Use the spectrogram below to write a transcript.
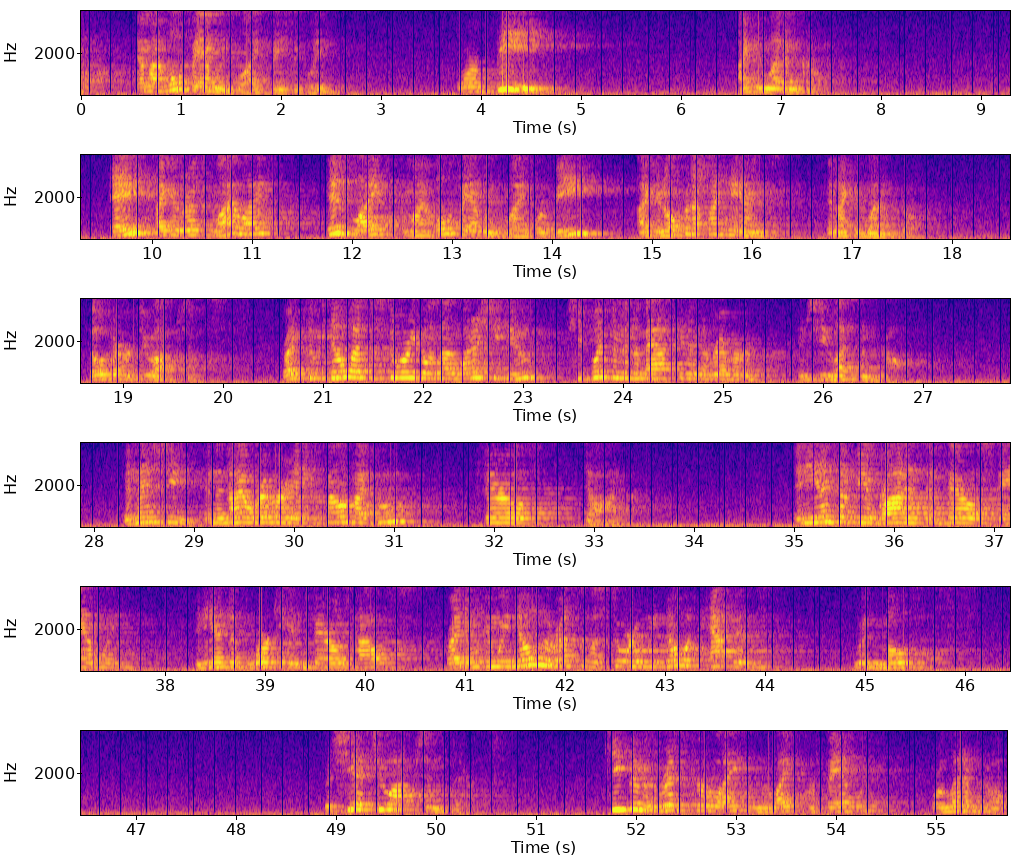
and my whole family's life, basically. Or B, I can let him go. A, I can risk my life his life and my whole family's life, or B, I can open up my hands and I can let him go. Those are her two options. Right? So we know as the story goes on, what does she do? She puts him in the basket in the river and she lets him go. And then she, in the Nile River, and he's found by who? Pharaoh's daughter. And he ends up being brought into Pharaoh's family, and he ends up working in Pharaoh's house. Right? And, and we know the rest of the story. We know what happens with Moses. But she had two options there keep him and risk her life and the life of her family, or let him go.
